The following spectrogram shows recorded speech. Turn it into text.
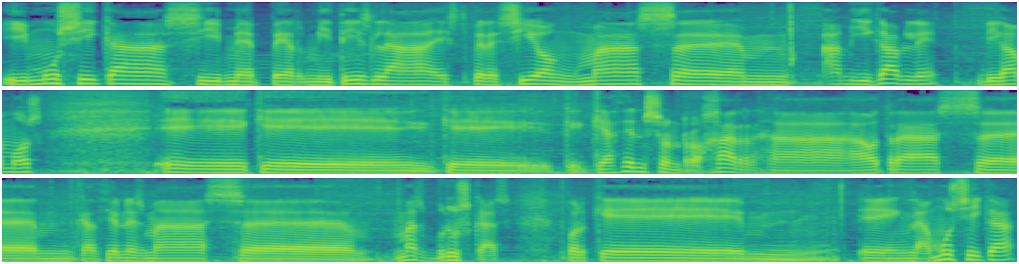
y música, si me permitís la expresión, más eh, amigable digamos, eh, que, que, hacen sonrojar a, otras eh, canciones más, eh, más bruscas, porque mm, en la música,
